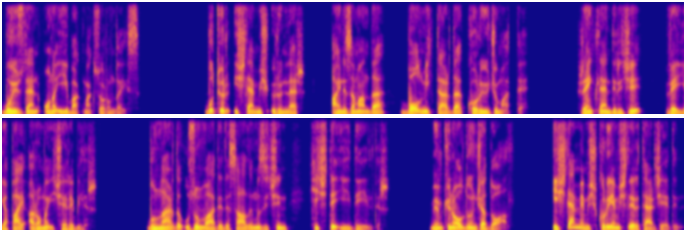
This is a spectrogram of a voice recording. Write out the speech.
Bu yüzden ona iyi bakmak zorundayız. Bu tür işlenmiş ürünler aynı zamanda bol miktarda koruyucu madde, renklendirici ve yapay aroma içerebilir. Bunlar da uzun vadede sağlığımız için hiç de iyi değildir. Mümkün olduğunca doğal. İşlenmemiş kuru yemişleri tercih edin.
